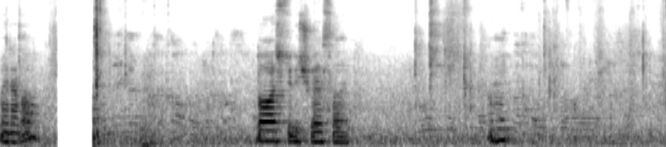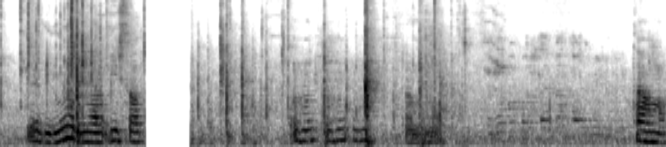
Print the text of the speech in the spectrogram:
Merhaba. Doğaüstü güçlere sahip. Hı hı. Bilmiyorum ya bir saat. Hı hı, hı hı, Tamam.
